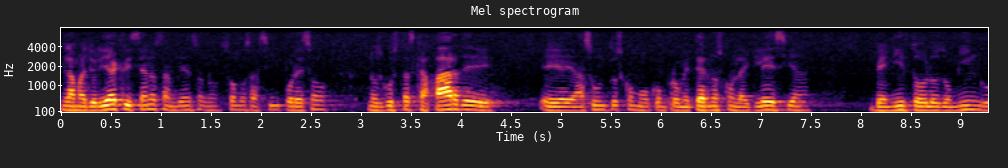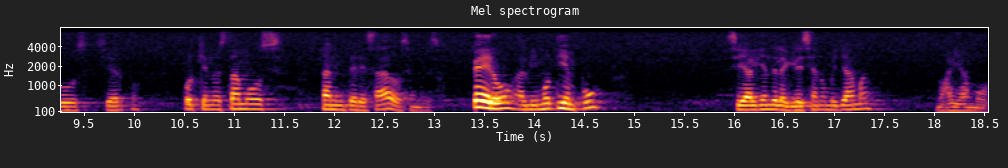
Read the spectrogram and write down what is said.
la mayoría de cristianos también somos así, por eso nos gusta escapar de eh, asuntos como comprometernos con la iglesia, venir todos los domingos, ¿cierto? Porque no estamos tan interesados en eso. Pero al mismo tiempo, si alguien de la iglesia no me llama, no hay amor.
